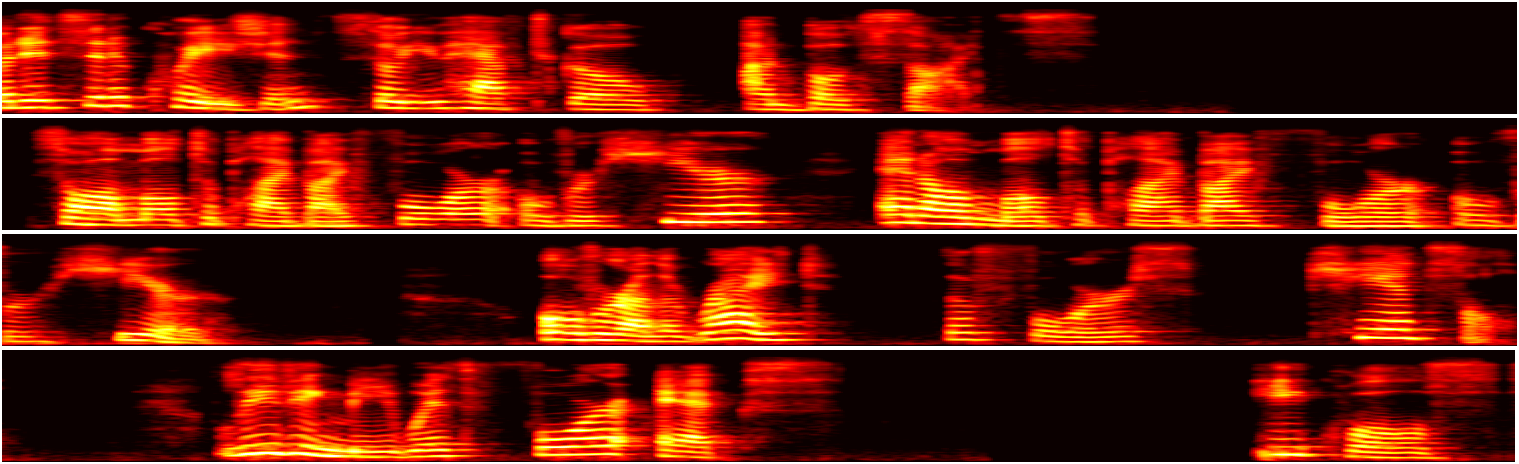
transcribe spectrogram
but it's an equation, so you have to go on both sides. So I'll multiply by 4 over here, and I'll multiply by 4 over here. Over on the right, the 4's cancel, leaving me with 4x equals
